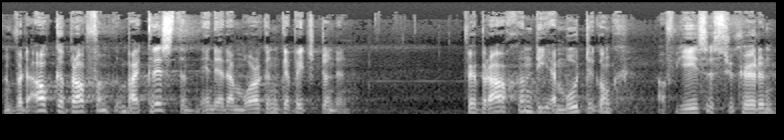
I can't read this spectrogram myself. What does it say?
und wird auch gebraucht von, bei Christen in ihrer Morgengebetsstunden. Wir brauchen die Ermutigung, auf Jesus zu hören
